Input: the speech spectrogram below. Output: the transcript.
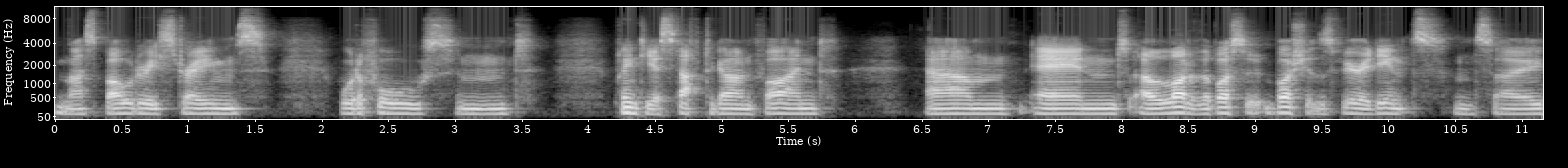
nice bouldery streams, waterfalls, and plenty of stuff to go and find. Um, and a lot of the bush, bush is very dense, and so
